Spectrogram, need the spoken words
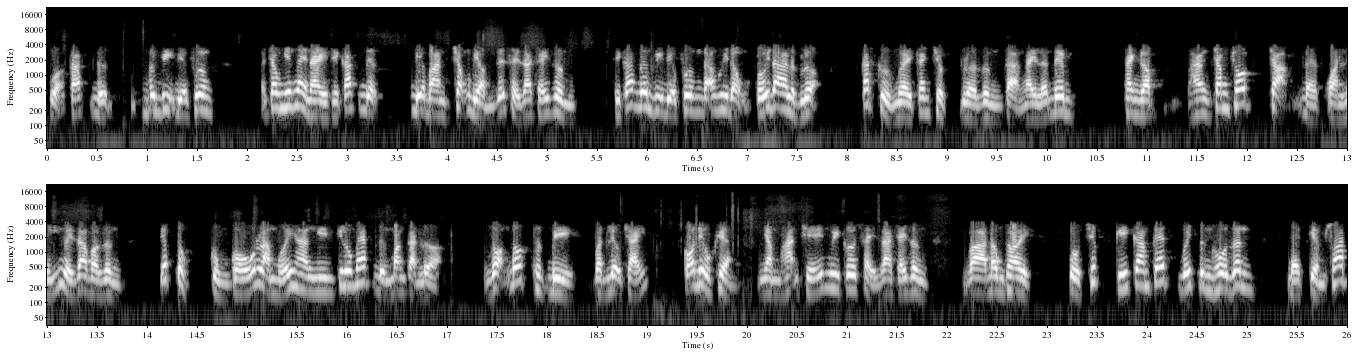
của các đơn, đơn vị địa phương. Trong những ngày này thì các địa, địa bàn trọng điểm dễ xảy ra cháy rừng thì các đơn vị địa phương đã huy động tối đa lực lượng, cắt cử người canh trực lửa rừng cả ngày lẫn đêm, thành lập hàng trăm chốt chạm để quản lý người ra vào rừng, tiếp tục củng cố làm mới hàng nghìn km đường băng cản lửa, dọn đốt thực bì, vật liệu cháy có điều khiển nhằm hạn chế nguy cơ xảy ra cháy rừng và đồng thời tổ chức ký cam kết với từng hộ dân để kiểm soát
